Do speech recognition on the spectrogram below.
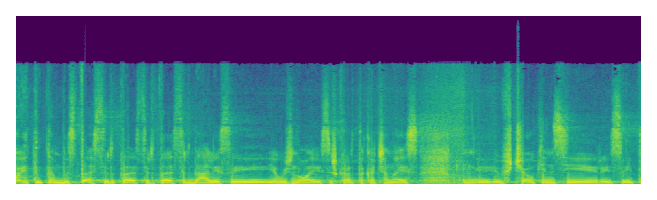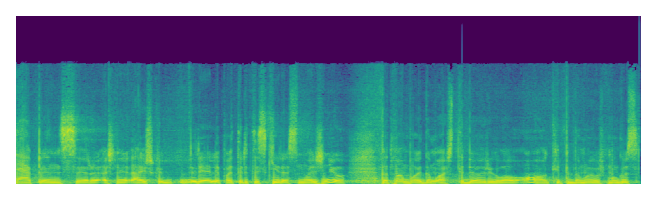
oi, tai ten bus tas ir tas ir tas ir dalį jisai jau žinojo iš karto, kad čia nais užčiaukins jį ir jisai tepins ir aš, ne, aišku, reali patirtis skiriasi nuo žinių, bet man buvo įdomu, aš stebėjau ir galvojau, o, kaip įdomu, jau žmogus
